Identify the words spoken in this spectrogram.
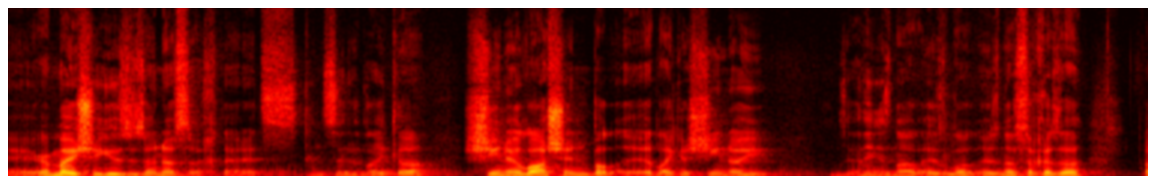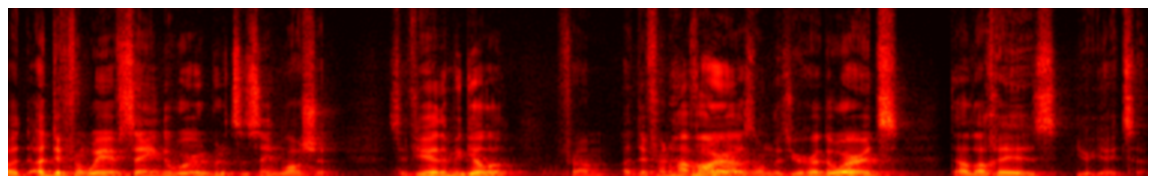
uh, Ramosha uses a nusach that it's considered like a shinoi lashon, but uh, like a shinoi. I think his, his, his nusach is a, a, a different way of saying the word, but it's the same lashon. So if you hear the Megillah from a different havara, as long as you heard the words, the halacha is your yaitza.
